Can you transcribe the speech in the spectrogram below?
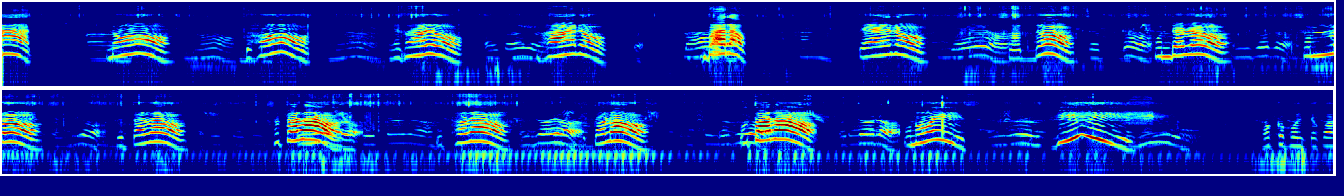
আট ন দহ এঘাৰ বাৰ বাৰ তেৰ চৈধ্য পোন্ধৰ ষোল্ল সোতৰ সোতৰ ওঠৰ সোতৰ ওঠৰ ঊনৈছ বিছ হক পৰিতে কোৱা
